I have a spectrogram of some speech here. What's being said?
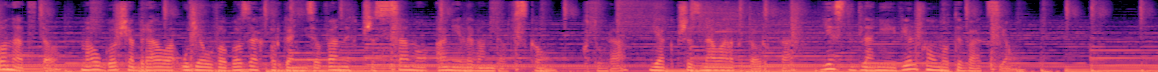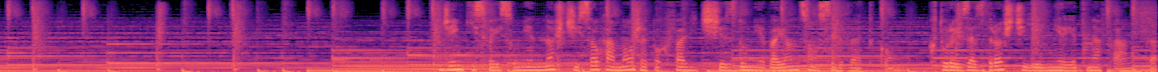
Ponadto, Małgosia brała udział w obozach organizowanych przez samą Anię Lewandowską, która, jak przyznała aktorka, jest dla niej wielką motywacją. Dzięki swej sumienności Socha może pochwalić się zdumiewającą sylwetką, której zazdrości jej niejedna fanka.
